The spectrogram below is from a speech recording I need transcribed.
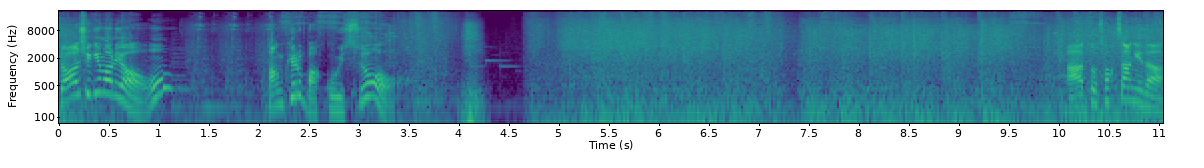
자식이 말이야, 어? 방패로 막고 있어. 아, 또 석상이다.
